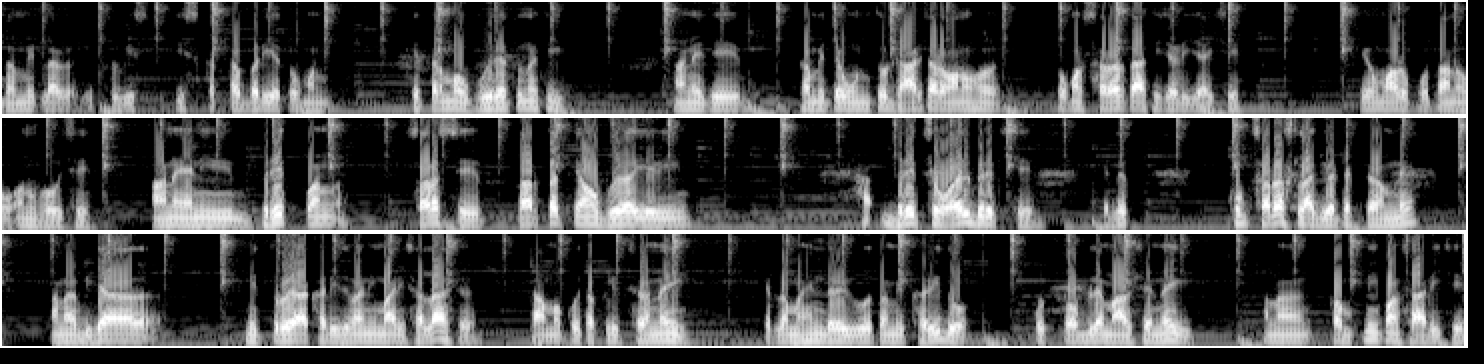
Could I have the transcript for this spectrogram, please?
ગમે એટલા એકસો વીસ, ત્રીસ કટ્ટા ભરીએ તો પણ ખેતરમાં ઊભું રહેતું નથી. અને જે ગમે તે ઊંચો ઢાળ ચડવાનો હોય તો પણ સરળતાથી ચડી જાય છે. એવો મારો પોતાનો અનુભવ છે. અને એની બ્રેક પણ સરસ છે. તરત જ ત્યાં ઊભી રહે એવી બ્રેક છે, ઓઇલ બ્રેક છે. એટલે ખૂબ સરસ લાગ્યું ટ્રેક્ટર અમને. અને બીજા મિત્રોએ આ ખરીદવાની મારી સલાહ છે આમાં કોઈ તકલીફ છે નહીં. એટલે મહેન્દ્ર વિવો તમે ખરીદો, કોઈ પ્રોબ્લેમ આવશે નહીં. અને કંપની પણ સારી છે.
